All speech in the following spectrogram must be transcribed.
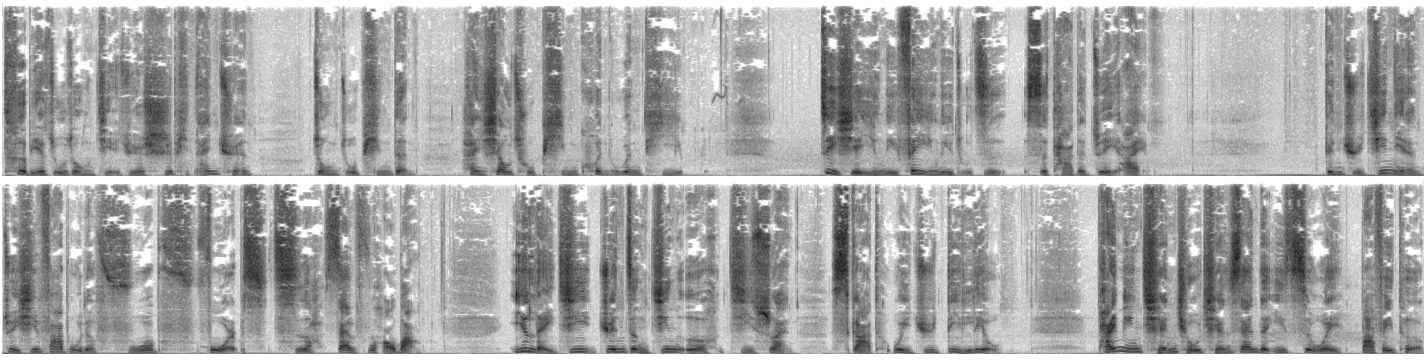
特别注重解决食品安全、种族平等和消除贫困问题。这些盈利非盈利组织是他的最爱。根据今年最新发布的福 Forbes 慈善富豪榜，以累积捐赠金额计算，Scott 位居第六。排名全球前三的依次为巴菲特，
